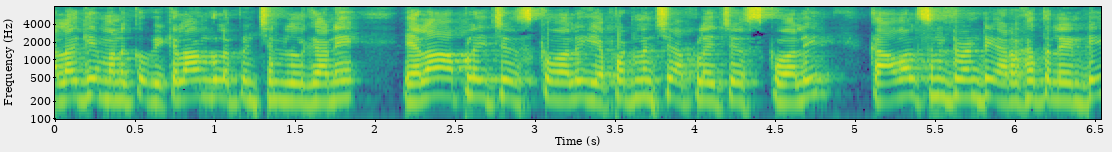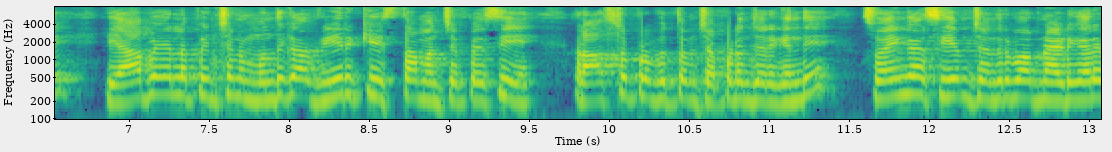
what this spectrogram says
అలాగే మనకు వికలాంగుల పింఛన్లు కానీ ఎలా అప్లై చేసుకోవాలి ఎప్పటి నుంచి అప్లై చేసుకోవాలి కావాల్సినటువంటి అర్హతలు ఏంటి యాభై ఏళ్ళ పింఛన్ ముందుగా వీరికి ఇస్తామని చెప్పేసి రాష్ట్ర ప్రభుత్వం చెప్పడం జరిగింది. స్వయంగా సీఎం చంద్రబాబు నాయుడు గారే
